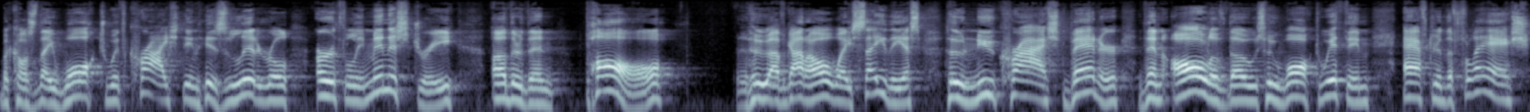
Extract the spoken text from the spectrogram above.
because they walked with Christ in his literal earthly ministry, other than Paul, who I've got to always say this, who knew Christ better than all of those who walked with him after the flesh,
